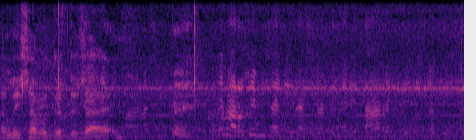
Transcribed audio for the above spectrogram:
At least have a good design. Kan harusnya bisa di resletingnya ditarik, ini nggak bisa.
